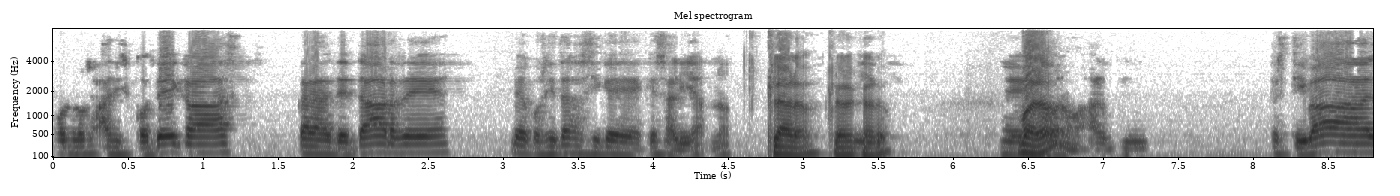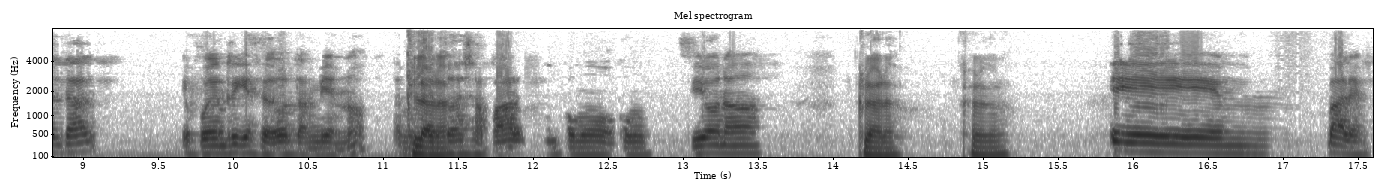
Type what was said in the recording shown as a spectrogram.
por los- a discotecas, caras de tarde, veo cositas así que, que salían, ¿no? Claro, claro, claro. Eh, Bueno. algún festival, tal, que fue enriquecedor también, ¿no? También Claro. toda esa parte, cómo, cómo funciona. Claro, claro, claro. Eh, vale,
